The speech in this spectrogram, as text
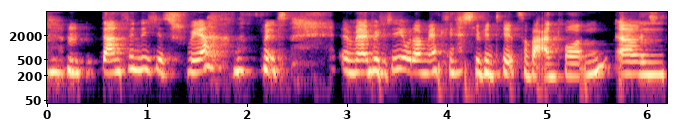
dann finde ich es schwer, das mit mehr Budget oder mehr Kreativität zu beantworten. Ähm,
